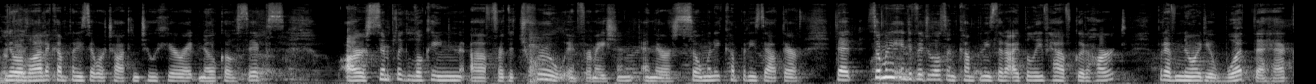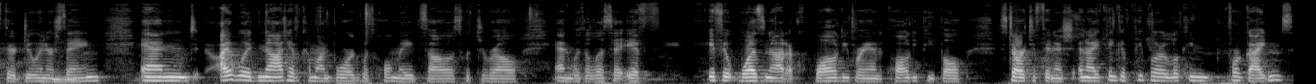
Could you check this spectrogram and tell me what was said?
You know, a lot of companies that we're talking to here at NOCO 6 are simply looking uh, for the true information, and there are so many companies out there that, so many individuals and companies that I believe have good heart, but have no idea what the heck they're doing or saying. And I would not have come on board with WholeMade Salus, with Jerell, and with Elissa if if it was not a quality brand, quality people, start to finish. And I think if people are looking for guidance,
